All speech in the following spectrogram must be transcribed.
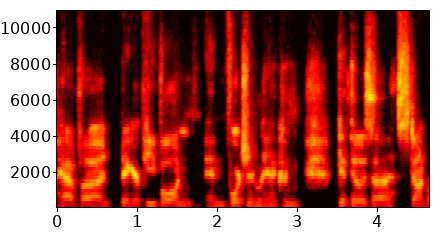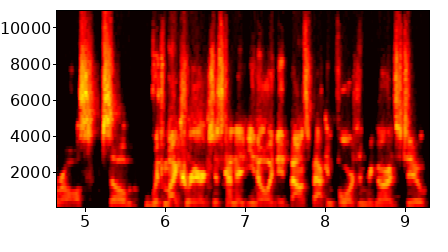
have uh, bigger people, and and fortunately I couldn't get those uh, stunt roles. So with my career, it just kind of you know it, it bounced back and forth in regards to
